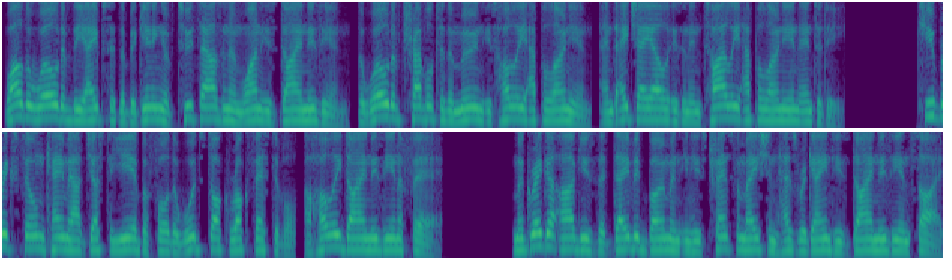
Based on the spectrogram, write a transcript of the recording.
While the world of the apes at the beginning of 2001 is Dionysian, the world of travel to the moon is wholly Apollonian, and HAL is an entirely Apollonian entity. Kubrick's film came out just a year before the Woodstock Rock Festival, a wholly Dionysian affair. McGregor argues that David Bowman in his transformation has regained his Dionysian side.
